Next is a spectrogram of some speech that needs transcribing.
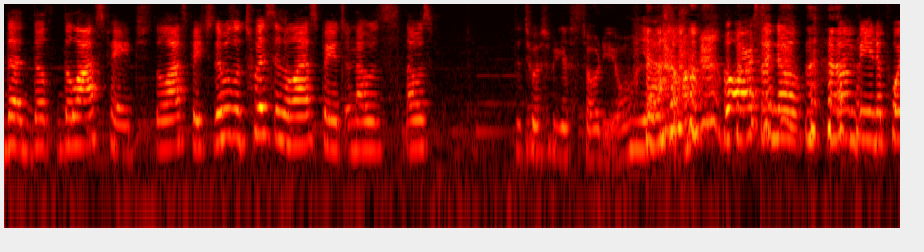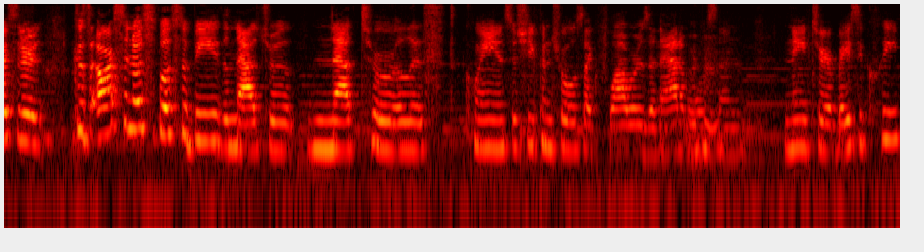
the the the last page, the last page. There was a twist in the last page, and that was that was the twist we just told you? yeah. well, Arsinoe um, being a poisoner, because Arsinoe is supposed to be the natural naturalist queen, so she controls like flowers and animals Mhm. and nature, basically,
